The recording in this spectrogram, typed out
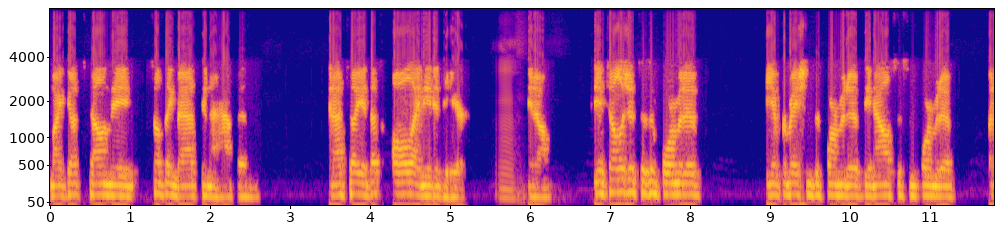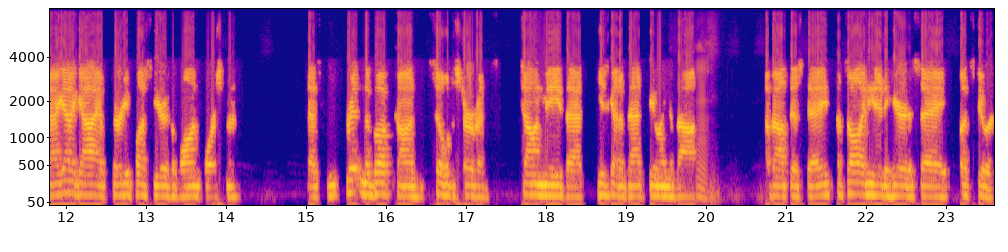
My gut's telling me something bad's going to happen." And I tell you, that's all I needed to hear. Mm. You know, the intelligence is informative, the information is informative, the analysis is informative. But I got a guy of 30 plus years of law enforcement that's written the book on civil disturbance telling me that he's got a bad feeling about mm about this day. That's all I needed to hear to say, let's do it.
